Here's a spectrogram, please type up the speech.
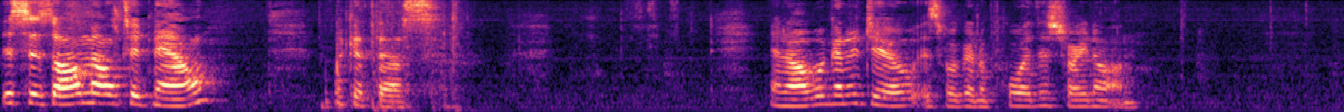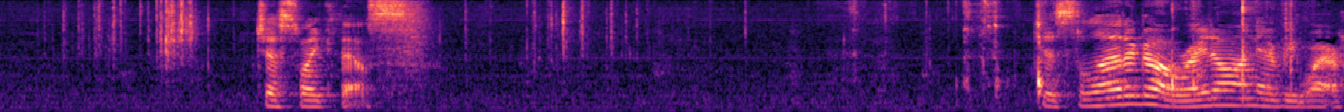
This is all melted now. Look at this. And all we're gonna do is we're gonna pour this right on. Just like this. Just let it go right on everywhere.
